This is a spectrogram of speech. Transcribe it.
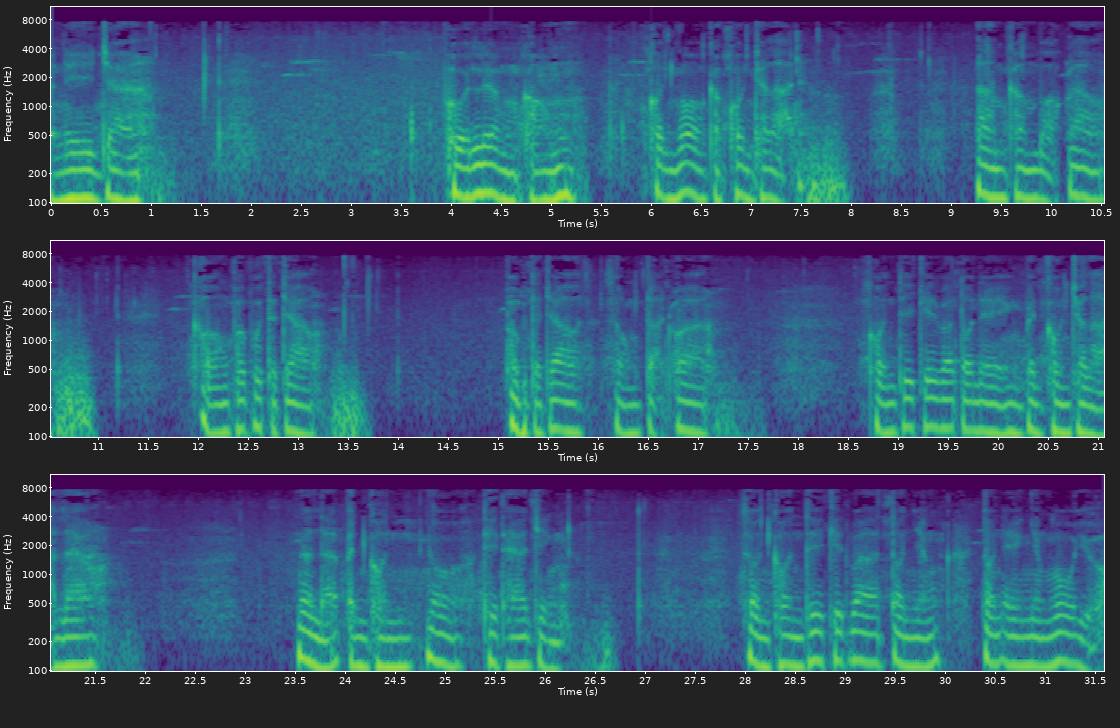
วันนี้จะพูดเรื่องของคนโง่กับคนฉลาด ตามคำบอกเล่าของพระพุทธเจ้า พระพุทธเจ้าทรงตรัสว่า คนที่คิดว่าตนเองเป็นคนฉลาดแล้ว นั่นแหละเป็นคนโง่ที่แท้จริง ส่วนคนที่คิดว่าตนยังตนเองยังโง่อยู่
